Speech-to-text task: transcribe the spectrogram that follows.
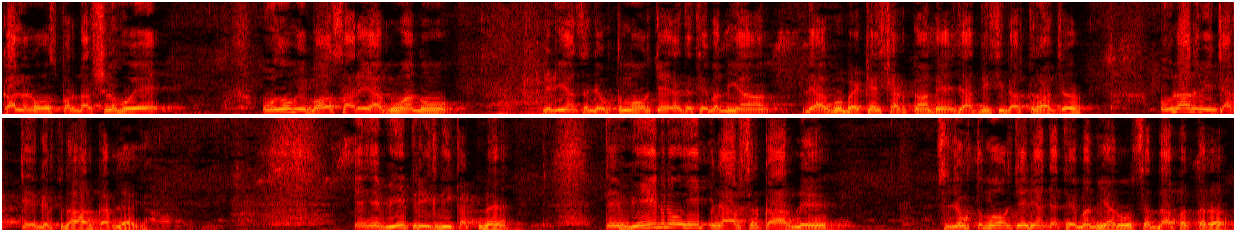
ਕੱਲ ਰੋਸ ਪ੍ਰਦਰਸ਼ਨ ਹੋਏ। ਉਦੋਂ ਵੀ ਬਹੁਤ ਸਾਰੇ ਆਗੂਆਂ ਨੂੰ ਜਿਹੜੀਆਂ ਸੰਯੁਕਤ ਮੋਰਚੇ ਜਾਂ ਜਥੇਬੰਦੀਆਂ ਦੇ ਆਗੂ ਬੈਠੇ ਸੜਕਾਂ ਤੇ ਜਾਂ ਡੀਸੀ ਦਫ਼ਤਰਾਂ 'ਚ, ਉਹਨਾਂ ਨੂੰ ਵੀ ਚੱਕ ਕੇ ਗ੍ਰਿਫਤਾਰ ਕਰ ਲਿਆ ਗਿਆ। ਇਹ 20 ਤਰੀਕ ਦੀ ਘਟਨਾ ਹੈ ਤੇ 20 ਨੂੰ ਹੀ ਪੰਜਾਬ ਸਰਕਾਰ ਨੇ ਸੰਯੁਕਤ ਮੋਰਚੇ ਦੀਆਂ ਜਥੇਬੰਦੀਆਂ ਨੂੰ ਸੱਦਾ ਪੱਤਰ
